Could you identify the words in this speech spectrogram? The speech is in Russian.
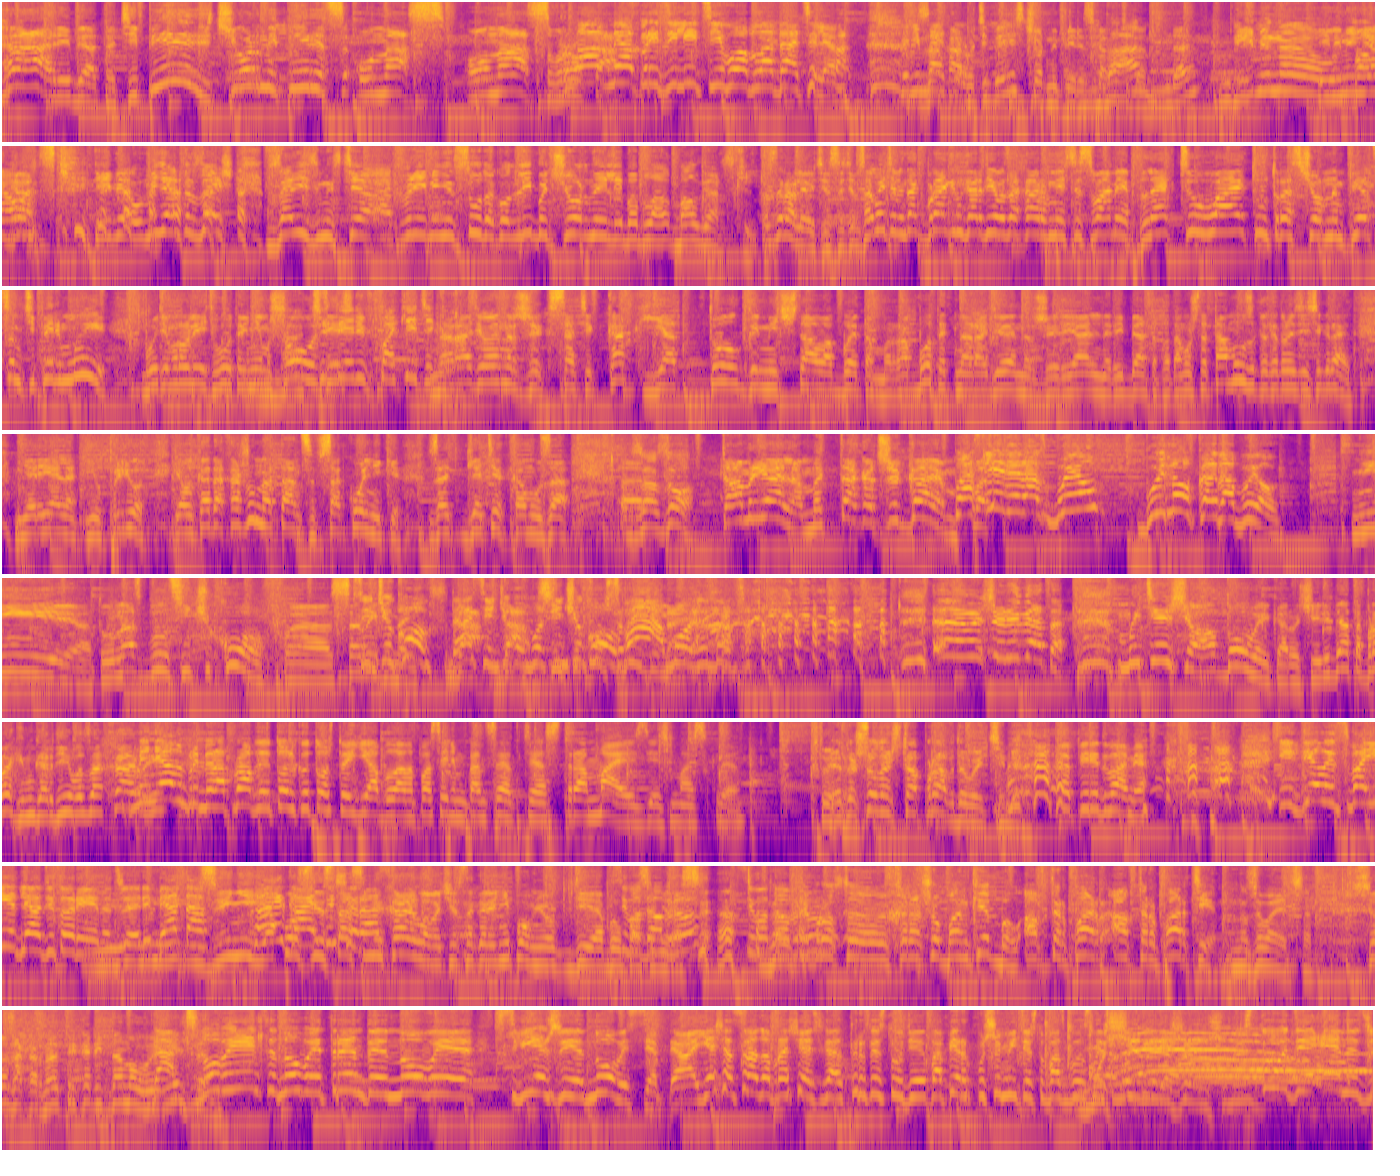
Да, ребята, теперь черный перец у нас. У нас в руках. Главное определить его обладателя. Понимаете? Захар, у тебя есть черный перец? Как Да. у тебя? Да? Именно у меня, болгарский. у меня, ты знаешь, в зависимости от времени суток он либо черный, либо болгарский. Поздравляю тебя с этим событием. Итак, Брагин, Гордеева, Захар вместе с вами. Black to White, утро с черным перцем. Теперь мы будем рулить в утреннем шоу. теперь здесь и в пакетиках. На Радио Energy. Кстати, как я долго мечтал об этом. Работать на Радио Energy, реально, ребята. Потому что та музыка, которая здесь играет, меня реально от нее прет. Я вот когда хожу на танцы в Сокольнике, за, для тех, кому за... э, Зазо. Там реально мы так отжигаем. Последний раз был? Буйнов когда был? Нет, у нас был Синчуков. Э, с. Синчуков, да, Синчуков, может, Синчуков с Синчуков, да, Рыбиной. может быть. Э, вы что, ребята, мы те еще алдовые, короче. Ребята, Брагин, Гордеева, Захар. Меня, например, оправдывает только то, что я была на последнем концерте Стромая здесь, в Москве. Кто Это что значит оправдывает тебя? Перед вами. И делает свои для аудитории Energy. Ребята, Извини, я после Стаса. Михайлова, честно говоря, не помню, где я был Всего последний раз. Всего Ну, ты доброго. просто хорошо банкет был. Автор-пар, автор-парти называется. Все, Захар, надо переходить на новые рельсы. новые рельсы, новые тренды, новые свежие новости. А я сейчас сразу обращаюсь к открытой студии. Во-первых, пошумите, чтобы вас было слышно. Мужчины и женщины. Студия Energy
